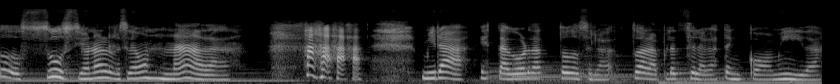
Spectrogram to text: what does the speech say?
todo sucio, no le recibimos nada. Mira, esta gorda toda la plata se la gasta en comida.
